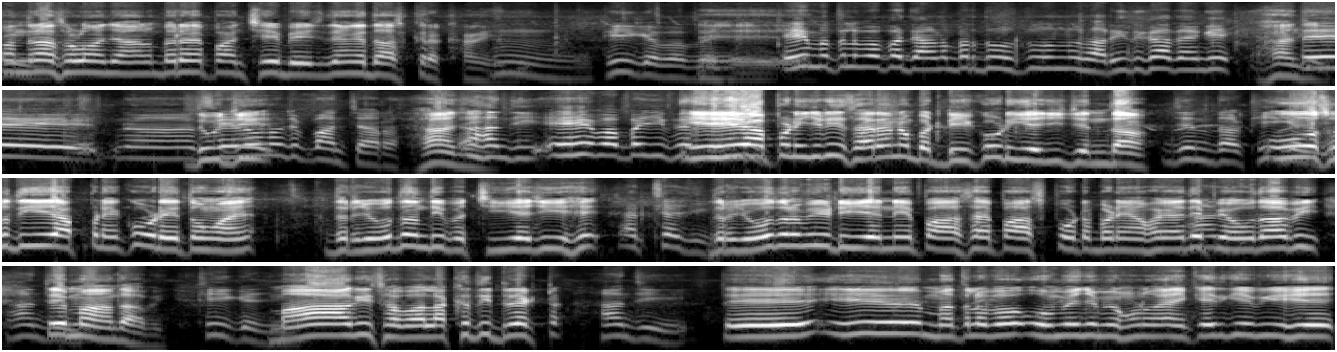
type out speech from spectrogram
15 16 ਜਾਨਵਰ ਹੈ ਪੰਜ ਛੇ ਵੇਚ ਦਿਆਂਗੇ 10 ਕ ਰੱਖਾਂਗੇ ਠੀਕ ਹੈ ਬਾਬਾ ਜੀ। ਇਹ ਮਤਲਬ ਆਪਾਂ ਜਾਨਵਰ ਦੋਸਤੋ ਤੁਹਾਨੂੰ ਸਾਰੀ ਦਿਖਾ ਦਾਂਗੇ ਤੇ ਦੂਜੀ ਉਹਨਾਂ ਚ ਪੰਜ ਚਾਰ। ਹਾਂਜੀ। ਇਹ ਬਾਬਾ ਜੀ ਫਿਰ ਇਹ ਆਪਣੀ ਜਿਹੜੀ ਸਾਰਿਆਂ ਨਾਲੋਂ ਵੱਡੀ ਘੋੜੀ ਹੈ ਜੀ ਜਿੰਦਾ। ਜਿੰਦਾ ਠੀਕ ਉਸ ਦੀ ਆਪਣੇ ਘੋੜੇ ਤੋਂ ਆਏ। ਦੁਰਯੋਧਨ ਦੀ ਬੱਚੀ ਹੈ ਜੀ ਇਹ। ਅੱਛਾ ਜੀ। ਦੁਰਯੋਧਨ ਵੀ ਡੀਐਨਏ ਪਾਸ ਹੈ ਪਾਸਪੋਰਟ ਬਣਿਆ ਹੋਇਆ ਇਹਦੇ ਪਿਓ ਦਾ ਵੀ ਤੇ ਮਾਂ ਦਾ ਵੀ। ਠੀਕ ਹੈ ਜੀ। ਮਾਂ ਆ ਗਈ ਸਵਾ ਲੱਖ ਦੀ ਡਾਇਰੈਕਟ। ਹਾਂਜੀ। ਤੇ ਇਹ ਮਤਲਬ ਉਵੇਂ ਜਿਵੇਂ ਹੁਣ ਐਂ ਕਹਿ ਦਈਏ ਵੀ ਇਹ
